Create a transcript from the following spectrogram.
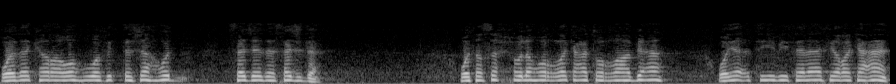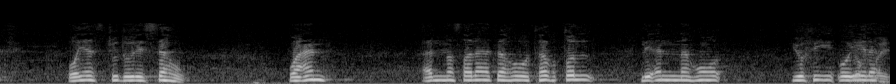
وذكر وهو في التشهد سجد سجدة. وتصح له الركعة الرابعة ويأتي بثلاث ركعات. ويسجد للسهو وعنه أن صلاته تبطل لأنه يفيء إلى يفضي,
